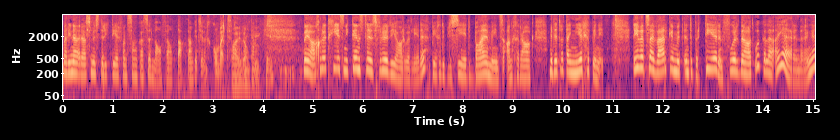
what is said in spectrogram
Marina Erasmus direkteur van Sanka se Laveld tak. Dankie dat julle gekom het. Baie dankie. Dankie. Nou ja, groot gees in die kunste is vroeër die jaar oorlede. PG Du Plessis het baie mense aangeraak met dit wat hy neergepen het. Die wat sy werke moet interpreteer en voordra het ook hulle eie herinneringe.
